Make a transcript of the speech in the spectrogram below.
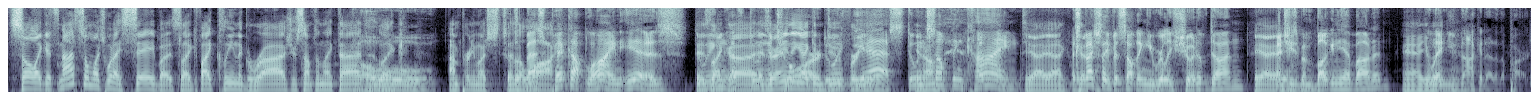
So, like, it's not so much what I say, but it's like if I clean the garage or something like that, like, Oh. I'm pretty much as the best lock. pickup line is doing, Is like, a, uh, doing is there anything I chore, can do doing- for you? Yes, doing You know? something kind. Yeah, yeah. Especially if it's something you really should have done, Yeah, yeah, and yeah. she's been bugging you about it, Yeah, you and wait- then you knock it out of the park.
